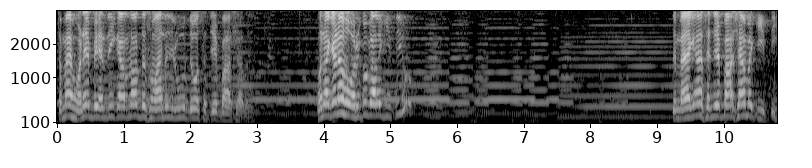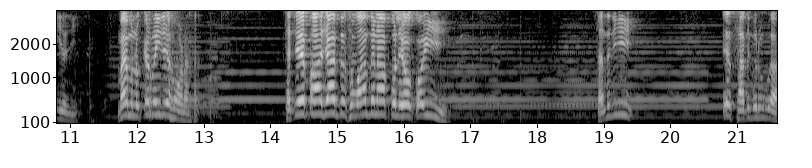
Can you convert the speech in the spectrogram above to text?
ਤੇ ਮੈਂ ਹੁਣੇ ਬੇਨਤੀ ਕਰਦਾ ਦਸਵੰਦ ਜ਼ਰੂਰ ਦਿਓ ਸੱਚੇ ਪਾਤਸ਼ਾਹ ਦਾ। ਉਹਨਾਂ ਕਹਿਣਾ, ਹੋਰ ਕੋਈ ਗੱਲ ਕੀਤੀ ਹੋ? ਤੇ ਮੈਂ ਕਹਿੰਦਾ, ਸੱਚੇ ਪਾਤਸ਼ਾਹ, ਮੈਂ ਕੀਤੀ ਹੈ ਜੀ। ਮੈਂ ਮਨੁੱਕਰ ਨਹੀਂ ਜੇ ਹੋਣਾ। ਸੱਚੇ ਪਾਤਸ਼ਾਹ ਦਸਵੰਦ ਨਾ ਭੁੱਲਿਓ ਕੋਈ। ਸੰਤ ਜੀ, ਇਹ ਸਤਿਗੁਰੂ ਆ।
